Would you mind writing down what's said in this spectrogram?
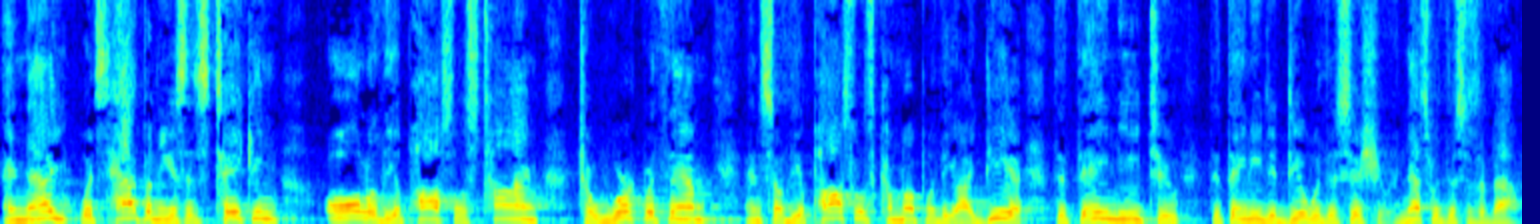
And now what's happening is it's taking all of the apostles' time to work with them. And so the apostles come up with the idea that they need to, that they need to deal with this issue. And that's what this is about.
